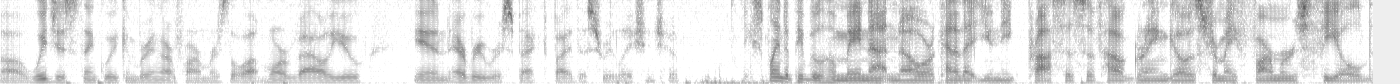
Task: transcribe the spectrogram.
Uh, we just think we can bring our farmers a lot more value in every respect by this relationship. Explain to people who may not know, or kind of that unique process of how grain goes from a farmer's field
